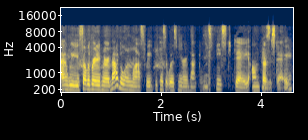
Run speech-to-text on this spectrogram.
and we celebrated Mary Magdalene last week because it was Mary Magdalene's feast day on Thursday,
